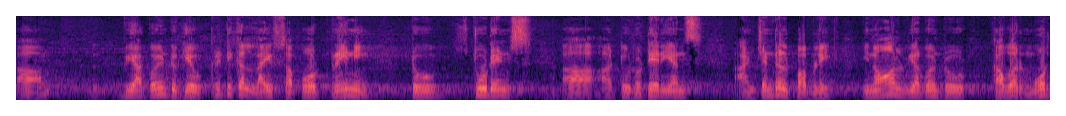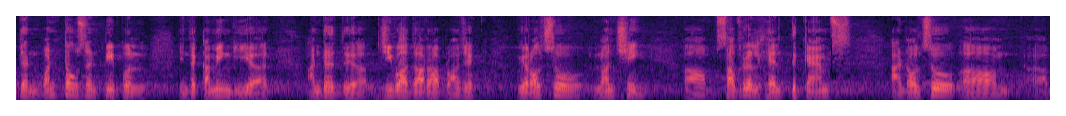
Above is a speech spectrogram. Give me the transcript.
um, we are going to give critical life support training to students, uh, uh, to Rotarians, and general public. In all, we are going to cover more than 1,000 people in the coming year under the Jivadara project. we are also launching uh, several health camps and also um, um,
